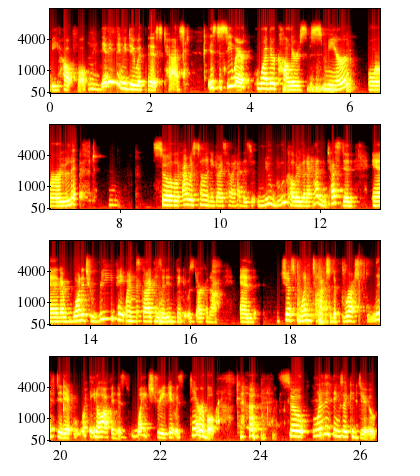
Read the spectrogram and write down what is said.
be helpful. Mm. The other thing we do with this test is to see where whether colors smear or lift. So I was telling you guys how I had this new blue color that I hadn't tested, and I wanted to repaint my sky because I didn't think it was dark enough. And just one touch of the brush lifted it right off in this white streak. It was terrible. so one of the things I could do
